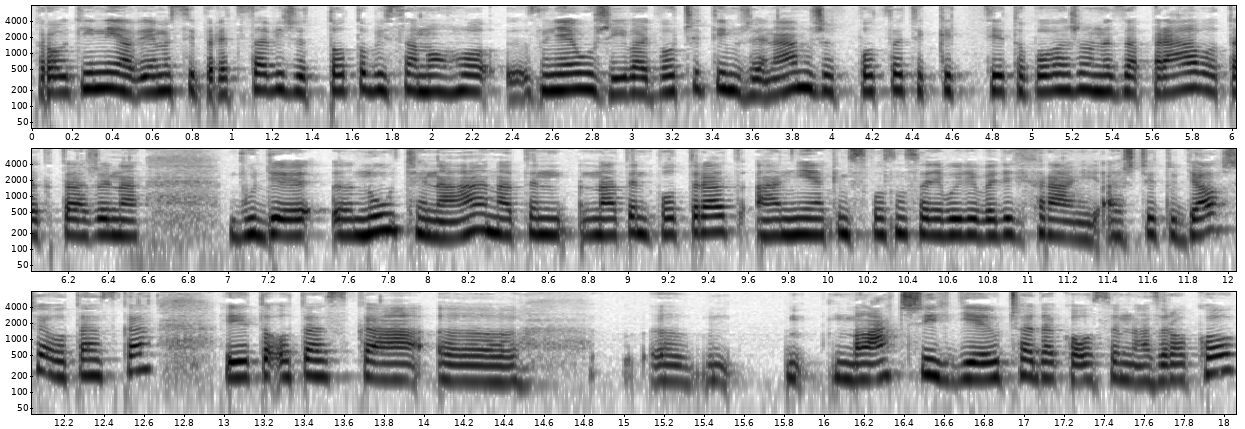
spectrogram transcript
rodiny a vieme si predstaviť, že toto by sa mohlo zneužívať voči tým ženám, že v podstate, keď je to považované za právo, tak tá žena bude nútená na ten, na ten potrat a nejakým spôsobom sa nebude vedieť chrániť. A ešte tu ďalšia otázka. Je to otázka e, e, mladších dievčat ako 18 rokov,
